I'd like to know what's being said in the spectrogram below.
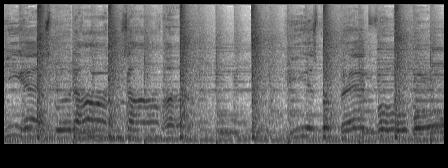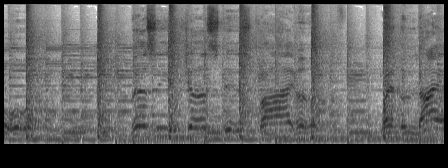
He has put on his armor, he is prepared for war. Mercy and justice triumph when the Lion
